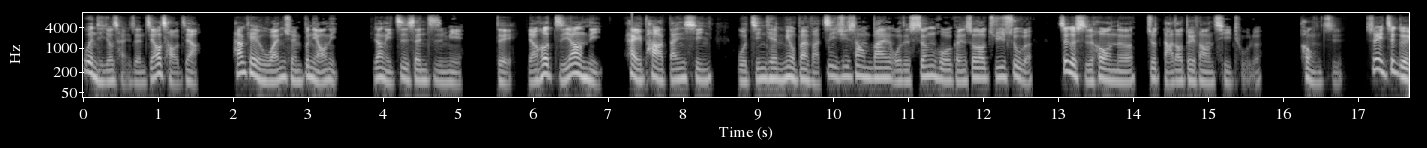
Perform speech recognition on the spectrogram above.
问题就产生，只要吵架，他可以完全不鸟你，让你自生自灭，对。然后只要你害怕、担心，我今天没有办法自己去上班，我的生活可能受到拘束了。这个时候呢，就达到对方的企图了，控制。所以这个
